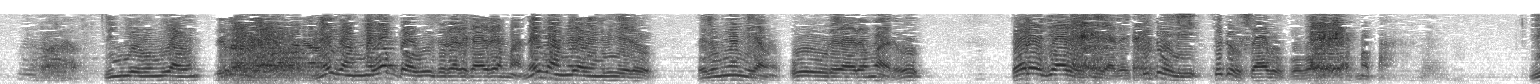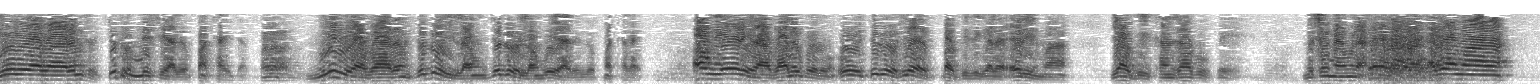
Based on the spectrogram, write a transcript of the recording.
ဒီမြေပုံမရောက်ရင်နိဗ္ဗာန်မရောက်နိဗ္ဗာန်မရောက်တော့ဘူးဆိုတာတခါတည်းမှနိဗ္ဗာန်မရောက်ရင်တပည့်တို့ဘယ်လိုများနေရမလဲအိုးတရားဓမ္မတို့တော်တော်ကြားရကြရတယ်ကျွတ်တို့ဤကျွတ်တို့စားဖို့ဘောဘောမှတ်ပါရေရပါတော့ဆိုကျွတ်တို့မြစ်เสียလို့မှတ်ထားလိုက်တာမိရပါတော့ကျွတ်တို့ဤလောင်ကျွတ်တို့လောင်ဖို့ရတယ်လို့မှတ်ထားလိုက် အောင်ငယ်တွေကဘာလို့ခေါ်တော့အိုးကျွတ်တို့လှည့်ပတ်ပြီးဒီကလည်းအဲ့ဒီမှာရောက်ပြီးခံစားဖို့ပဲမဆုံးနိုင်ဘူးလားအပေါ်မှာ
